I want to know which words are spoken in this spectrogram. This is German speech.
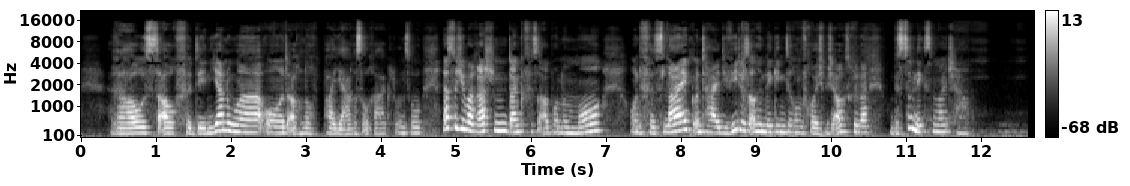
raus, auch für den Januar und auch noch ein paar Jahresorakel und so. Lasst euch überraschen. Danke fürs Abonnement und fürs Like und teilt die Videos auch in der Gegend herum. Freue ich mich auch drüber. Und bis zum nächsten Mal. Ciao.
